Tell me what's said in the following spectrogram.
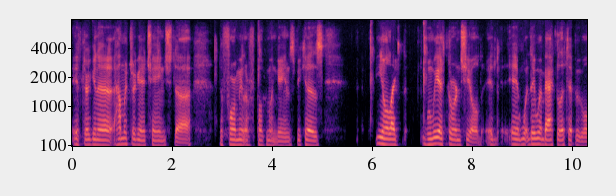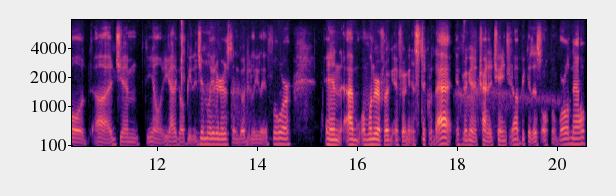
if they're gonna how much they're gonna change the the formula for Pokemon games because you know like when we had Sword and Shield, it it they went back to the typical uh gym. You know, you got to go beat the gym leaders and go to the Elite Four. And I'm, I wonder if they're, if they're going to stick with that, if they're going to try to change it up because it's open world now.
